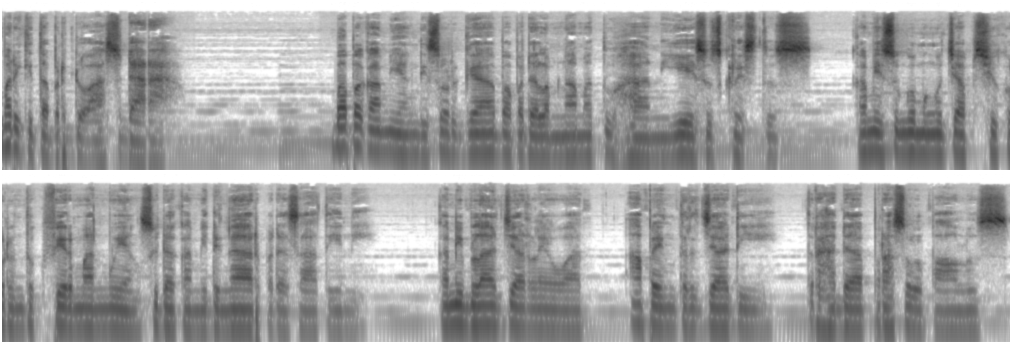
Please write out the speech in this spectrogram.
Mari kita berdoa saudara. Bapa kami yang di surga, Bapa dalam nama Tuhan Yesus Kristus, kami sungguh mengucap syukur untuk firman-Mu yang sudah kami dengar pada saat ini. Kami belajar lewat apa yang terjadi terhadap Rasul Paulus.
